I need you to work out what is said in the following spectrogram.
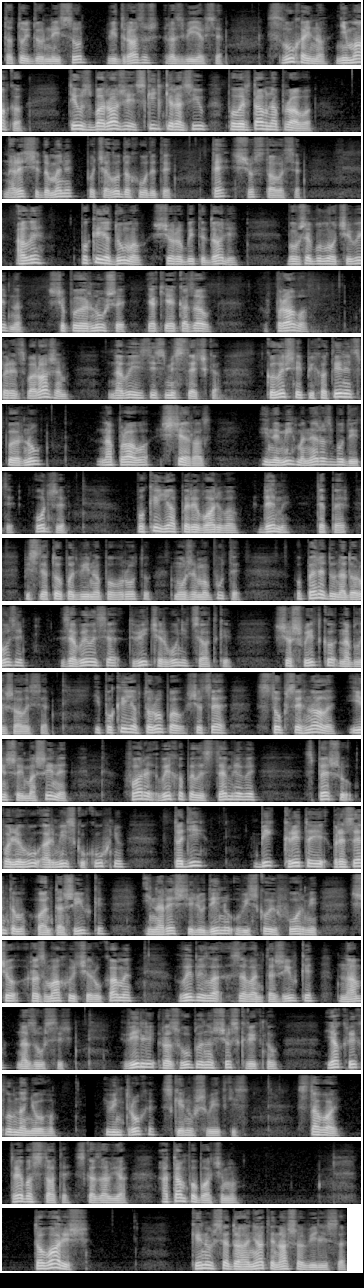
то той дурний сон відразу ж розвіявся. Слухайно, німако, ти у збаражі скільки разів повертав направо. Нарешті до мене почало доходити те, що сталося. Але поки я думав, що робити далі, бо вже було очевидно, що, повернувши, як я казав, вправо, перед збаражем, на виїзді з містечка, колишній піхотинець повернув направо ще раз і не міг мене розбудити. Отже, поки я переварював, де ми тепер, після того подвійного повороту, можемо бути, попереду на дорозі з'явилися дві червоні цятки, що швидко наближалися. І поки я второпав, що це стоп-сигнали іншої машини, фари вихопили з темряви спершу польову армійську кухню, тоді бік критої брезентом вантажівки і нарешті людину у військовій формі, що, розмахуючи руками, вибігла за вантажівки нам назустріч. Віллі розгублено щось крикнув. Я крикнув на нього, і він трохи скинув швидкість. Ставай, треба стати, сказав я, а там побачимо. Товариш, кинувся доганяти нашого Вілліса,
